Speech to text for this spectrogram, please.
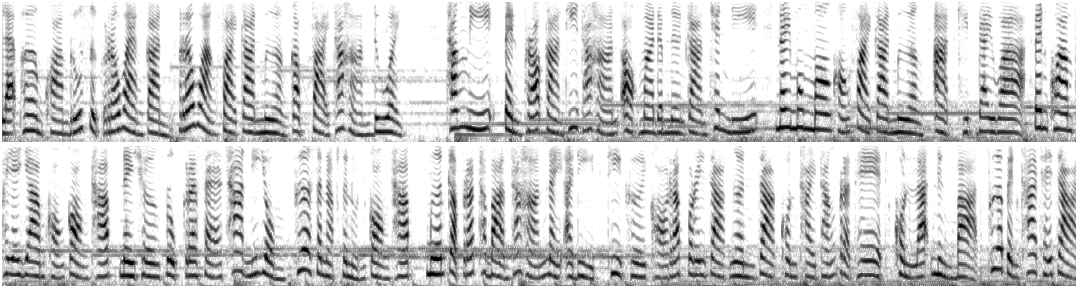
และเพิ่มความรู้สึกระแวงกัน ระหว่างฝ่ายการเมืองกับฝ่ายทหารด้วย ทั้งนี้เป็นเพราะการที่ทหารออกมาดำเนินการเช่นนี้ ในมุมมองของฝ่ายการเมืองอาจคิดได้ว่าเป็นความพยายามของกองทัพ ในเชิงปลุกกระแสชาตินิยม เพื่อสนับสนุนกองทัพ เหมือนกับรัฐบาลทหารในอดีต ที่เคยขอรับบริจาคเงินจากคนไทยทั้งประเทศ คนละ 1 บาท เพื่อเป็นค่าใช้จ่าย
